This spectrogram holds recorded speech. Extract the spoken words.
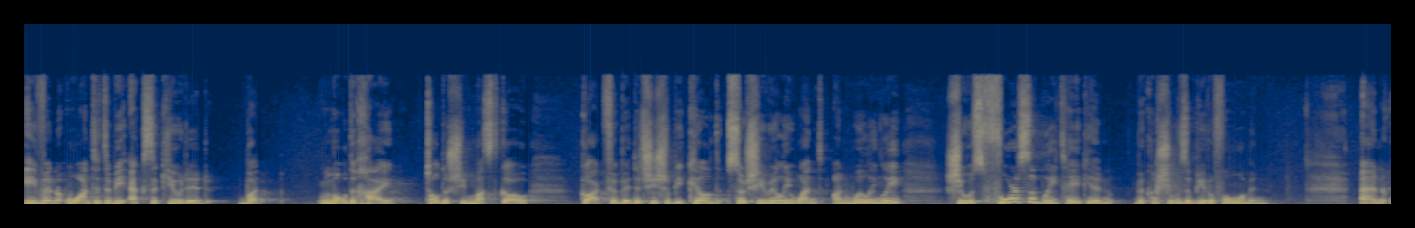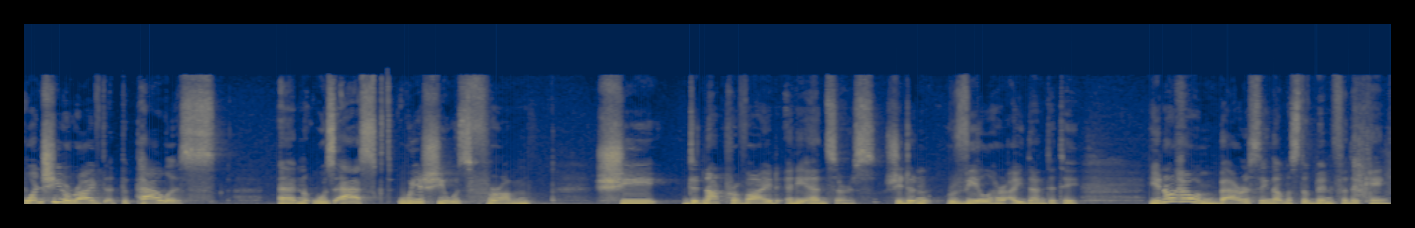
even wanted to be executed, but Mordechai told her she must go. God forbid that she should be killed. So she really went unwillingly. She was forcibly taken because she was a beautiful woman. And when she arrived at the palace and was asked where she was from, she did not provide any answers. She didn't reveal her identity. You know how embarrassing that must have been for the king?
